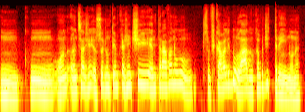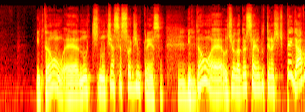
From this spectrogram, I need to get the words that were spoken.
Um, antes gente, eu sou de um tempo que a gente entrava no. ficava ali do lado do campo de treino, né? Então, é, não, não tinha assessor de imprensa. Uhum. Então, é, os jogadores saíam do treino, a gente pegava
